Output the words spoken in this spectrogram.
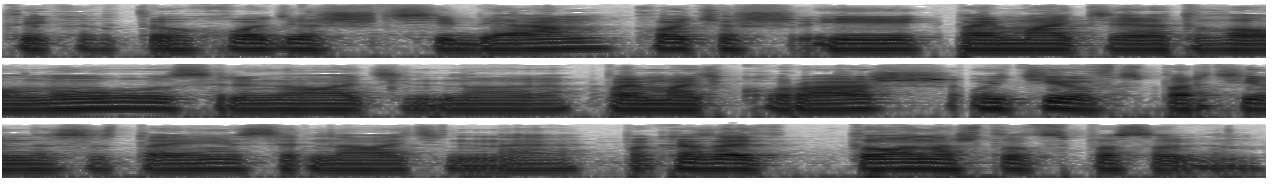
ты как-то уходишь в себя, хочешь и поймать эту волну соревновательную, поймать кураж, уйти в спортивное состояние соревновательное, показать то, на что ты способен.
